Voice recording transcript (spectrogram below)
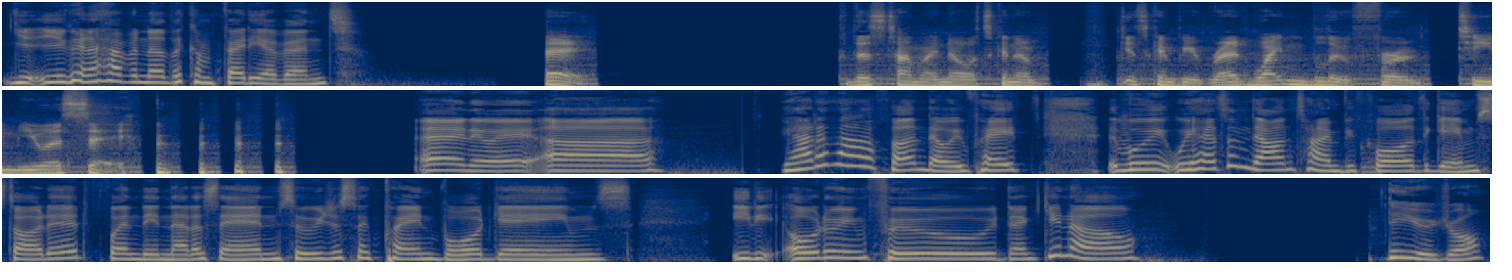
You- You're gonna have another confetti event. Hey, this time I know it's gonna it's gonna be red, white, and blue for Team USA. Anyway, uh, we had a lot of fun though. We played. We we had some downtime before the game started when they let us in, so we were just like playing board games, eating, ordering food, like you know, the usual.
